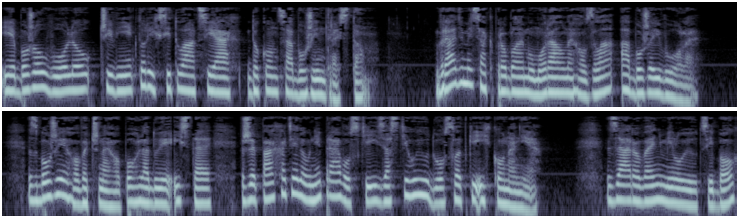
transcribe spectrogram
je Božou vôľou či v niektorých situáciách dokonca Božím trestom. Vráťme sa k problému morálneho zla a Božej vôle. Z Božieho väčšného pohľadu je isté, že páchateľov neprávostí zastihujú dôsledky ich konania. Zároveň milujúci Boh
